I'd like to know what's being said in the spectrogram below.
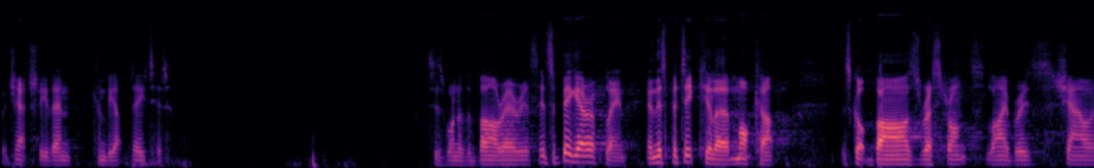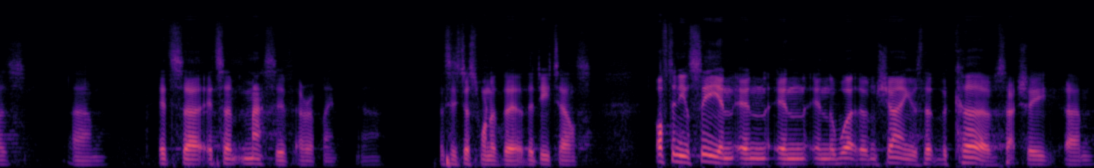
which actually then can be updated. This is one of the bar areas. It's a big aeroplane. In this particular mock-up, it's got bars, restaurants, libraries, showers. Um, it's, a, it's a massive aeroplane. This is just one of the, the details. Often you'll see in, in, in, in the work that I'm showing is that the curves actually um,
